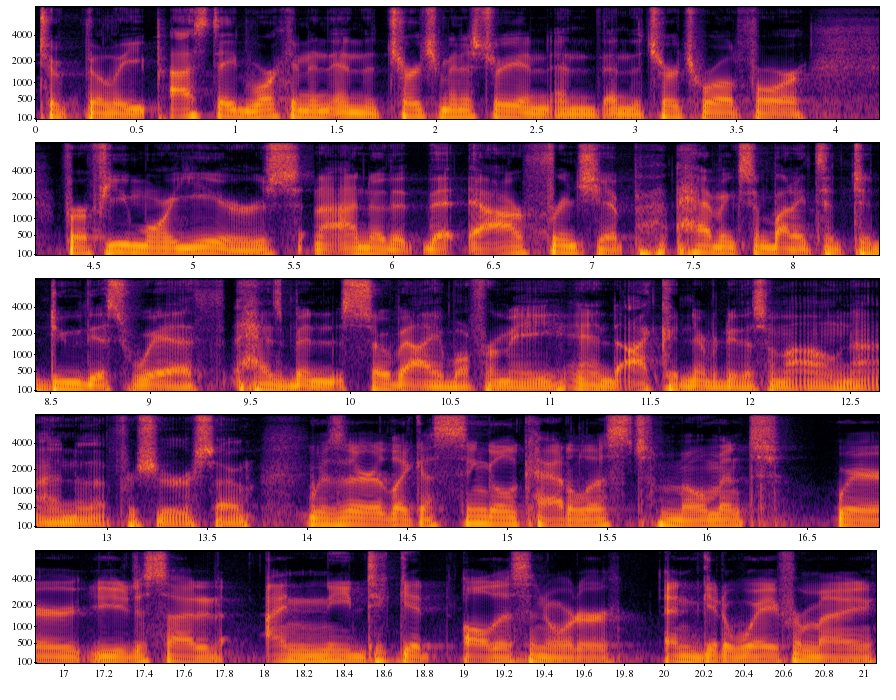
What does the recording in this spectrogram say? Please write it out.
took the leap. I stayed working in, in the church ministry and, and and the church world for. For a few more years, and I know that, that our friendship, having somebody to, to do this with, has been so valuable for me. And I could never do this on my own. I know that for sure. So, Was there like a single catalyst moment where you decided I need to get all this in order and get away from my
